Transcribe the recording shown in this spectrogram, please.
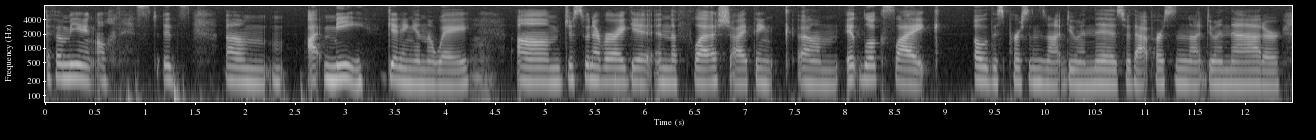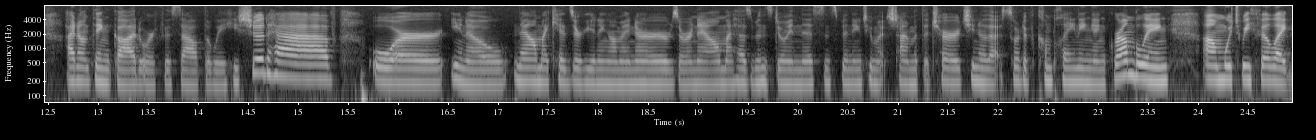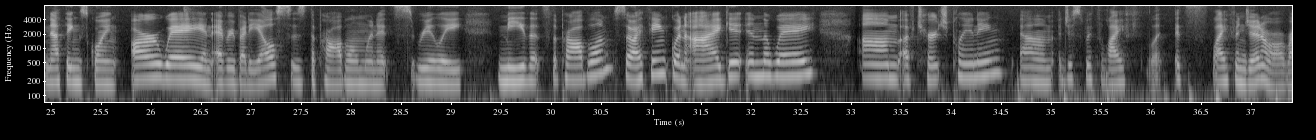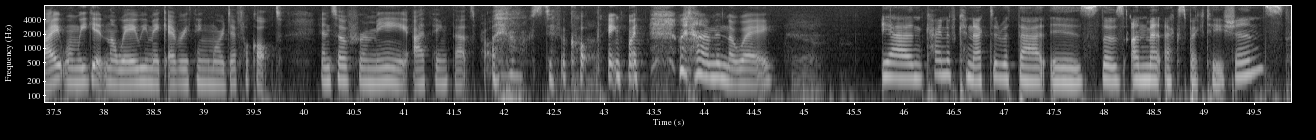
if I'm being honest, it's um, I, me getting in the way. Um, just whenever I get in the flesh, I think um, it looks like, oh, this person's not doing this or that person's not doing that, or I don't think God worked this out the way He should have, or, you know, now my kids are getting on my nerves, or now my husband's doing this and spending too much time with the church, you know, that sort of complaining and grumbling, um, which we feel like nothing's going our way and everybody else is the problem when it's really me that's the problem. So I think when I get in the way, um, of church planning, um, just with life. It's life in general, right? When we get in the way, we make everything more difficult. And so for me, I think that's probably the most difficult thing when, when I'm in the way. Yeah, and kind of connected with that is those unmet expectations.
